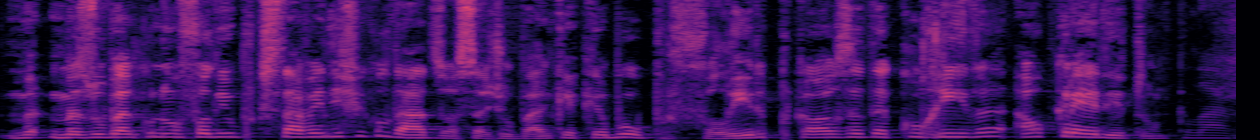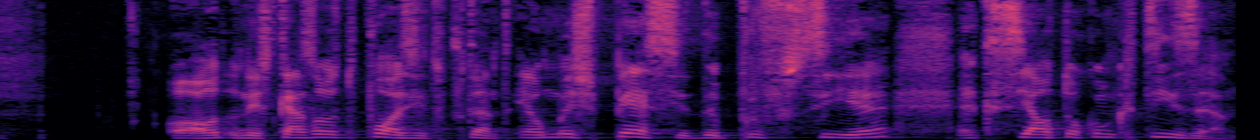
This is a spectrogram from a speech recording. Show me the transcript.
Claro. Mas o banco não faliu porque estava em dificuldades, ou seja, o banco acabou por falir por causa da corrida ao crédito. Claro. Ou, neste caso, ao depósito. Portanto, é uma espécie de profecia que se autoconcretiza.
